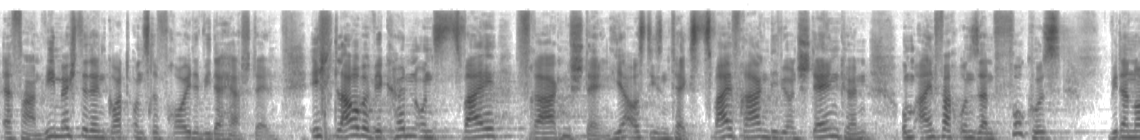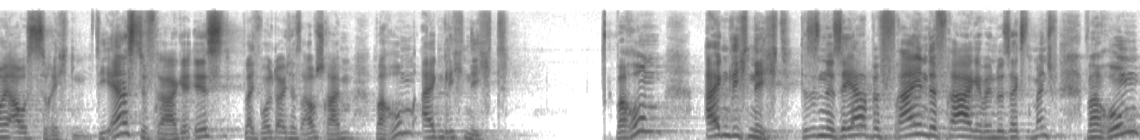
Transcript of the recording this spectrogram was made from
erfahren? Wie möchte denn Gott unsere Freude wiederherstellen? Ich glaube, wir können uns zwei Fragen stellen, hier aus diesem Text. Zwei Fragen, die wir uns stellen können, um einfach unseren Fokus wieder neu auszurichten. Die erste Frage ist, vielleicht wollt ihr euch das aufschreiben, warum eigentlich nicht? Warum eigentlich nicht. Das ist eine sehr befreiende Frage, wenn du sagst, Mensch, warum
